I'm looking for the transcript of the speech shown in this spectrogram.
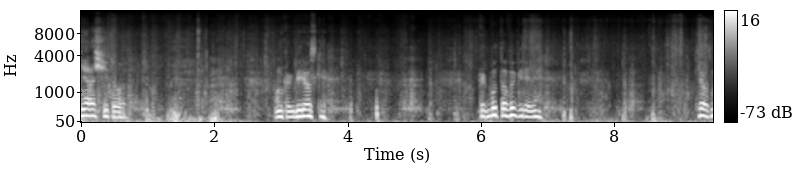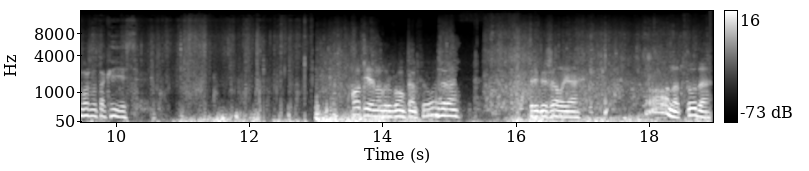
Не рассчитываю. Он как березки. Как будто выгорели. Хотя, возможно, так и есть. Вот я на другом конце озера. Прибежал я вон оттуда.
